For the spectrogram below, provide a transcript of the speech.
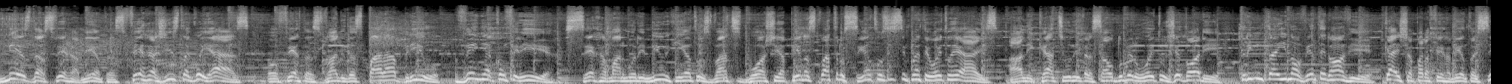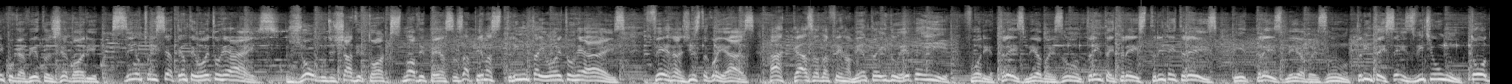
Mês das Ferramentas Ferragista Goiás. Ofertas válidas para abril. Venha conferir. Serra Mármore 1500 watts Bosch apenas 458 reais. Alicate Universal número 8 Gedore 30 e 99. Caixa para ferramentas 5 gavetas Gedore 178 reais. Jogo de chave Tox 9 peças apenas 38 reais. Ferragista Goiás, a casa da ferramenta e do EPI. Fone 3621 3333 e 3621 3621.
